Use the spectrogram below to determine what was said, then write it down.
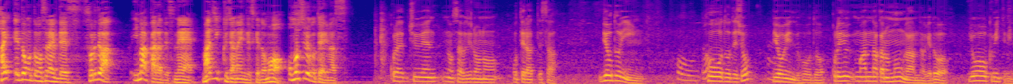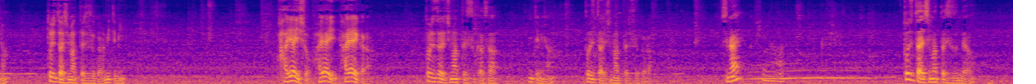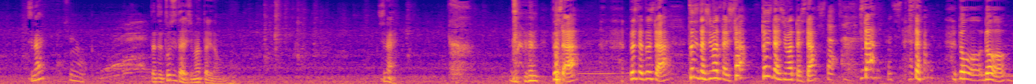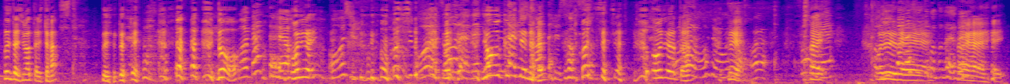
はい、えーどうもともスライムです。それでは、今からですね、マジックじゃないんですけども、面白いことやります。これ中園のさ後ろのお寺ってさ平等院。報道？でしょ？はい病院で報道。これ真ん中の門があるんだけどよーく見てみな。閉じたり閉まったりするから見てみ。早いでしょ？早い早いから。閉じたり閉まったりするからさ見てみな。閉じたり閉まったりするから。しない？しない閉じたり閉まったりするんだよ。しない？しない。だって閉じたり閉まったりだもん。しない？どうした？どうした？どうした？閉じたり閉まったりした？閉じたり閉まったりした？した。した？した？どう？どう？閉じたり閉まったりした？どう？どう？分かったよ。面白い。面白い。面白い。そうだよね。よーく見てんだよ閉じたり閉まったり。そうそう。面白い。面白かった。面白い。面白い。ね。はい面白いね。はいはいはい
